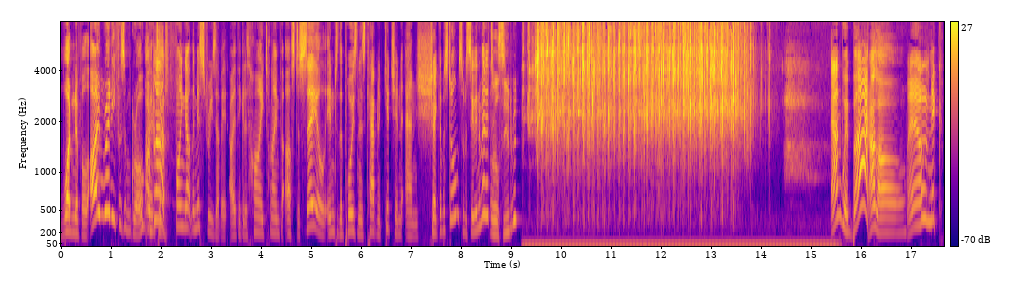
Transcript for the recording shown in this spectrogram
Wonderful. I'm ready for some grog I'm and glad. to find out the mysteries of it. I think it is high time for us to sail into the poisoner's cabinet kitchen and shake up a storm. So we'll see you in a minute. We'll see you in a minute. And we're back. Hello. Well, Nick,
